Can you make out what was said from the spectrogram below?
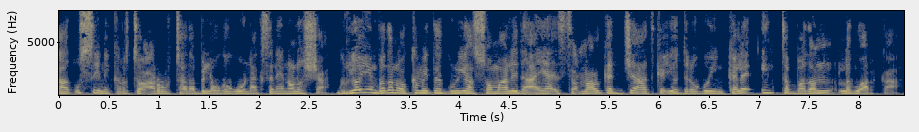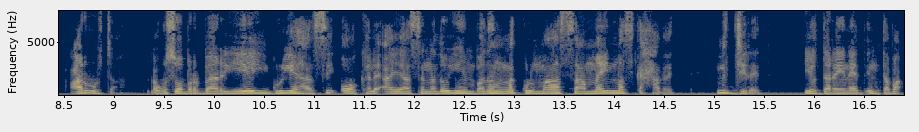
aad u siini karto carruurtaada bilowga ugu wanaagsan ee nolosha. Guryooyin badan oo ka mid ah guryaha soomaalida ayaa isticmaalka jaadka iyo darogooyin kale inta badan lagu arkaa. Carruurta lagu soo barbaariyey guryahaasi oo kale ayaa sanadooyin badan la kulmaa saameyn maskaxadeed mid jireed iyo dareeneed intaba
